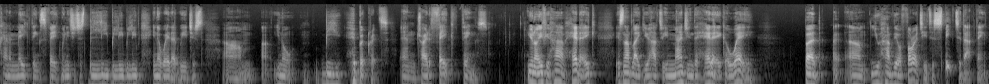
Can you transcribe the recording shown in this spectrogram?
kind of make things fake. We need to just believe, believe, believe in a way that we just, um, uh, you know, be hypocrites and try to fake things. You know, if you have headache, it's not like you have to imagine the headache away, but uh, um, you have the authority to speak to that thing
